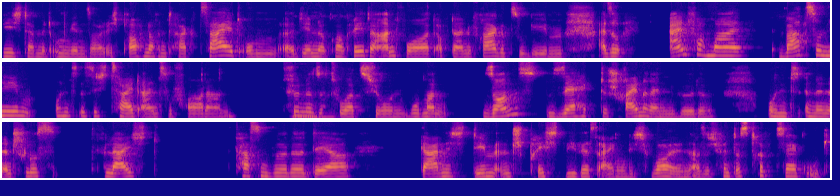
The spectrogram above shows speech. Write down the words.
wie ich damit umgehen soll. Ich brauche noch einen Tag Zeit, um äh, dir eine konkrete Antwort auf deine Frage zu geben. Also einfach mal wahrzunehmen und sich Zeit einzufordern für mhm. eine Situation, wo man sonst sehr hektisch reinrennen würde und einen Entschluss vielleicht passen würde, der gar nicht dem entspricht, wie wir es eigentlich wollen. Also ich finde, das trifft sehr gut.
